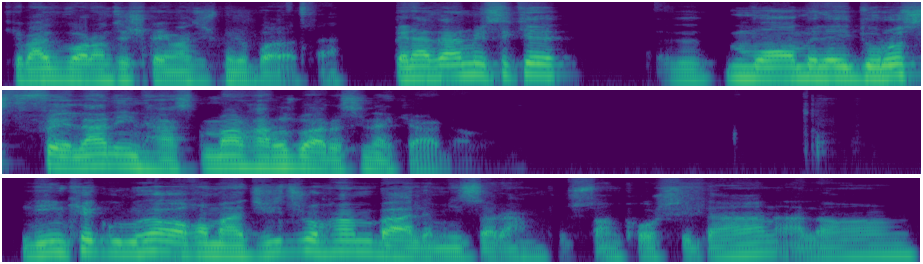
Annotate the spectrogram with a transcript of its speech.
که بعد warrant ش قیمتش میره بالاتر. به نظر می‌رسه که معامله درست فعلا این هست. من هنوز بررسی نکردم. لینک گروه آقا مجید رو هم بله می‌ذارم. دوستان پرسیدن الان.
